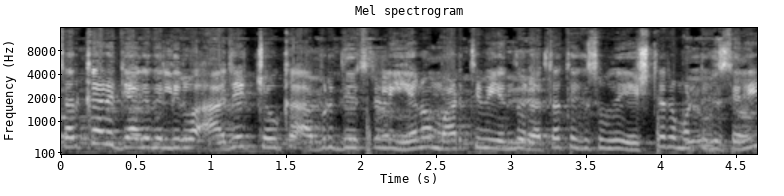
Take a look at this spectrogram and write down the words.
ಸರ್ಕಾರಿ ಜಾಗದಲ್ಲಿರುವ ಆಜಾದ್ ಚೌಕ ಅಭಿವೃದ್ಧಿ ಹೆಸರಲ್ಲಿ ಏನೋ ಮಾಡ್ತೀವಿ ಎಂದು ರಥ ತೆಗೆಸುವುದು ಎಷ್ಟರ ಮಟ್ಟಿಗೆ ಸರಿ?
